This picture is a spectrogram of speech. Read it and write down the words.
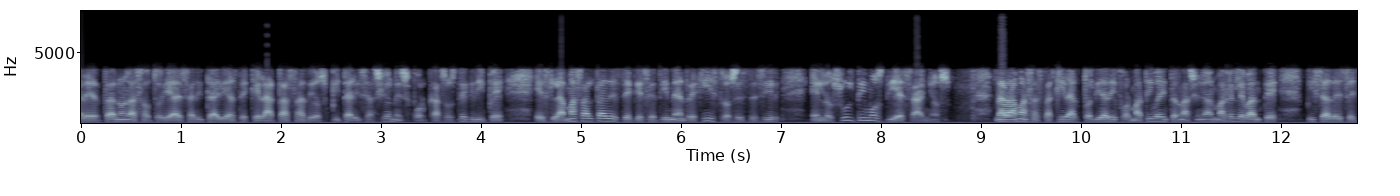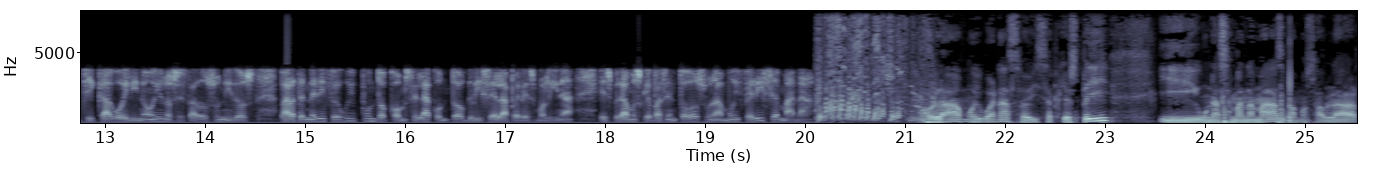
Alertaron las autoridades sanitarias de que la tasa de hospitalizaciones por casos de gripe es la más alta desde que se tienen registros, es decir, en los últimos 10 años. Nada más hasta aquí la actualidad informativa internacional más relevante vista desde Chicago, Illinois, en los Estados Unidos. Para tenerifewi.com se la contó Grisela Pérez Molina. Esperamos que pasen todos una muy feliz semana. Hola, muy buenas, soy Sergio Spi y una semana más vamos a hablar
